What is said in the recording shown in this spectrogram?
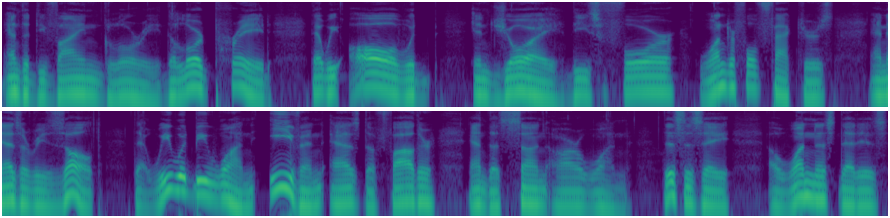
and the divine glory. The Lord prayed that we all would enjoy these four wonderful factors, and as a result, that we would be one, even as the Father and the Son are one. This is a, a oneness that is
